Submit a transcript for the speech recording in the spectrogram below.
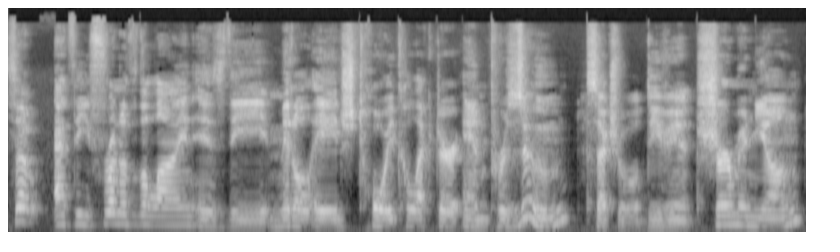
So, at the front of the line is the middle aged toy collector and presumed sexual deviant Sherman Young.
